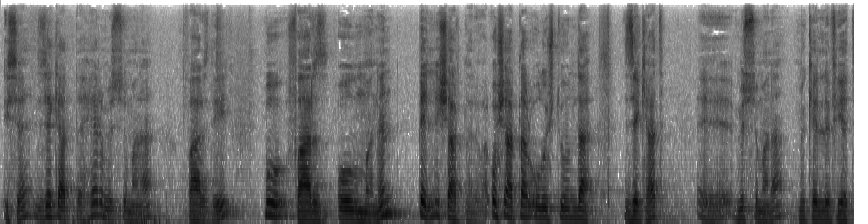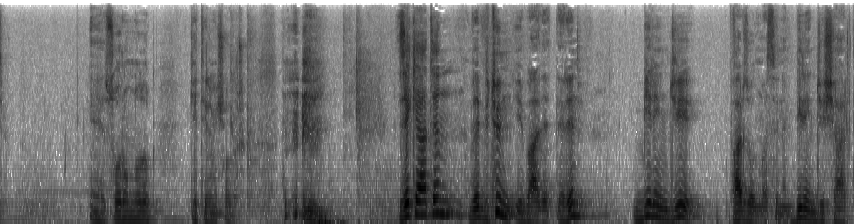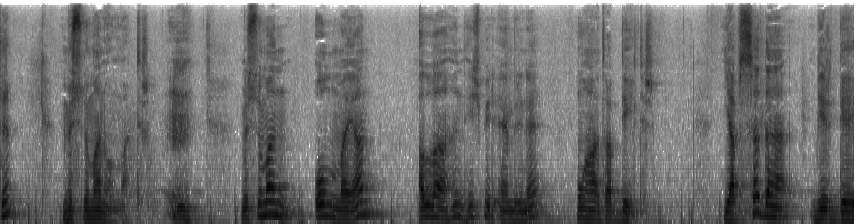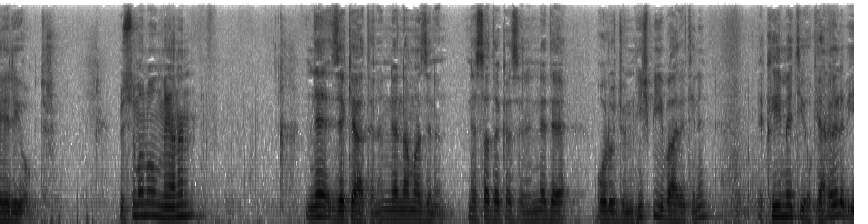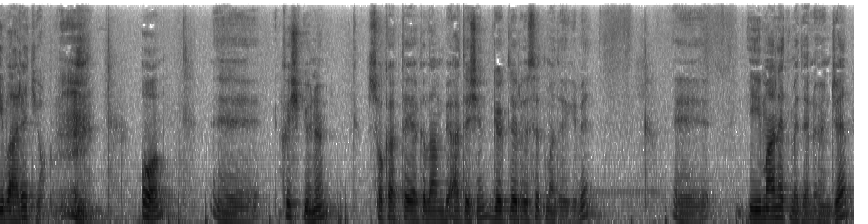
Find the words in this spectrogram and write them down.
ise zekat da her Müslümana farz değil. Bu farz olmanın belli şartları var. O şartlar oluştuğunda zekat e, Müslümana mükellefiyet, e, sorumluluk getirmiş olur. Zekatın ve bütün ibadetlerin birinci farz olmasının birinci şartı Müslüman olmaktır. Müslüman olmayan Allah'ın hiçbir emrine muhatap değildir yapsa da bir değeri yoktur. Müslüman olmayanın ne zekatının, ne namazının, ne sadakasının, ne de orucunun, hiçbir ibadetinin kıymeti yok. Yani öyle bir ibaret yok. o e, kış günü sokakta yakılan bir ateşin gökleri ısıtmadığı gibi e, iman etmeden önce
